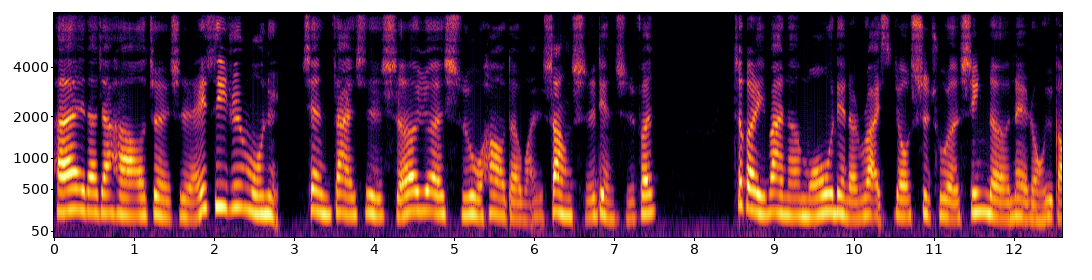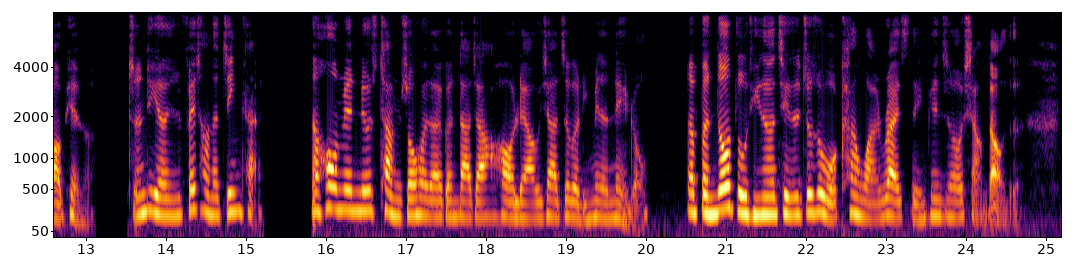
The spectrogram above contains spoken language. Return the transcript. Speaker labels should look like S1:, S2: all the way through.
S1: 嗨，大家好，这里是 ACG 魔女，现在是十二月十五号的晚上十点十分。这个礼拜呢，《魔物猎的 Rise》又释出了新的内容预告片了，整体而言非常的精彩。那后面 News Time 的时候会再跟大家好好聊一下这个里面的内容。那本周主题呢，其实就是我看完 Rise 的影片之后想到的。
